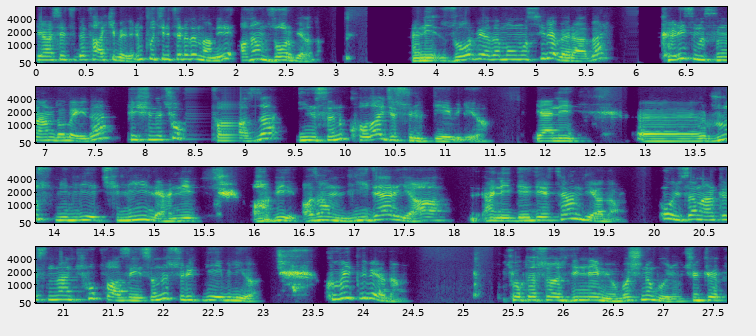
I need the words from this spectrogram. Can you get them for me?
siyaseti de takip ederim. Putin'i tanıdığımdan beri adam zor bir adam. Hani zor bir adam olmasıyla beraber karizmasından dolayı da peşinde çok fazla insanı kolayca sürükleyebiliyor. Yani e, Rus milliyetçiliğiyle hani abi adam lider ya hani dedirten bir adam. O yüzden arkasından çok fazla insanı sürükleyebiliyor. Kuvvetli bir adam. Çok da söz dinlemiyor. Boşuna buyruk. Çünkü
